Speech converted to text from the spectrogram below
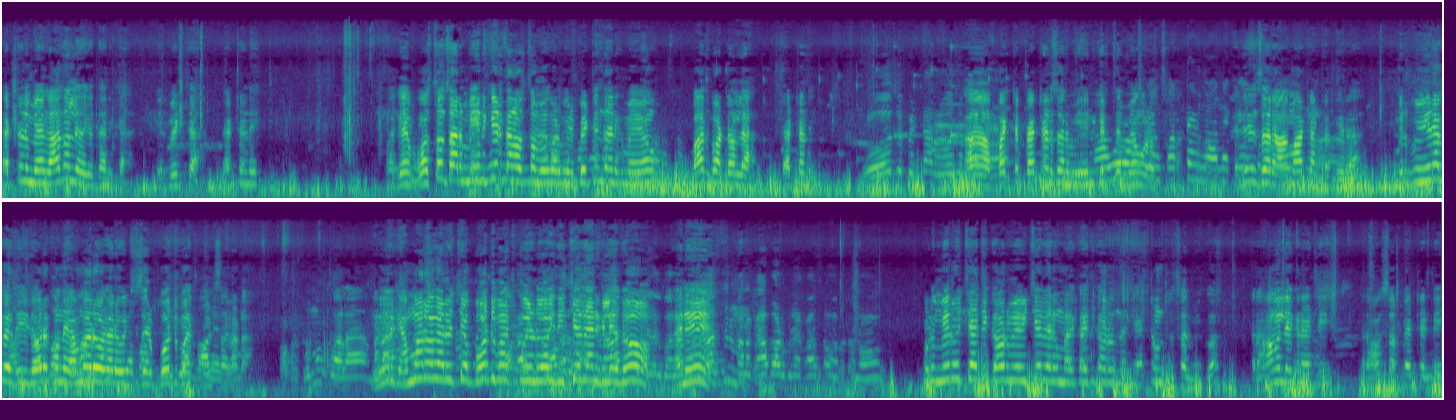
పెట్టండి మేము కాదని లేదు కదా దానికి. మీరు పెడితే పెట్టండి. మాకేం వస్తాం సార్ మీ ఇంటికి వస్తాం మేము కూడా మీరు పెట్టిన దానికి మేము బాధపడటంలే పెట్టండి. రోజు పెట్టినా రోజు ఆ, పట్టి. పెట్టండి సార్ మీ ఇంటికి మేము కూడా వస్తాం. అదే సార్ ఆ మాట అంటారు మీరా? మీరు మీరే కదా ఇది వరకు ఉన్న ఎంఆర్ఓ గారు వచ్చి సార్ బోర్డు పట్టుకోండి సార్ ఇదివరకు ఎంఆర్ఓ గారు వచ్చే బోర్డు మర్చిపోయిండు ఇది ఇచ్చేదానికి లేదు అని. ఆస్తులు మనం కాపాడుకునే కోసం వస్తున్నాం. ఇప్పుడు మీరు వచ్చేది గవర్నమెంట్ ఇచ్చేదానికి మాకు అధికారం ఉందని ఎట్లా ఉంటుంది సార్ మీకు? గ్రామంలోకి రండి గ్రామసభ పెట్టండి.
